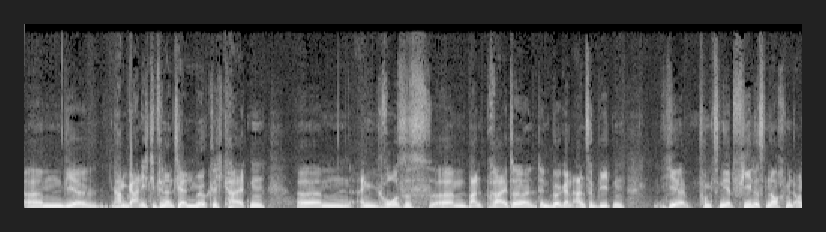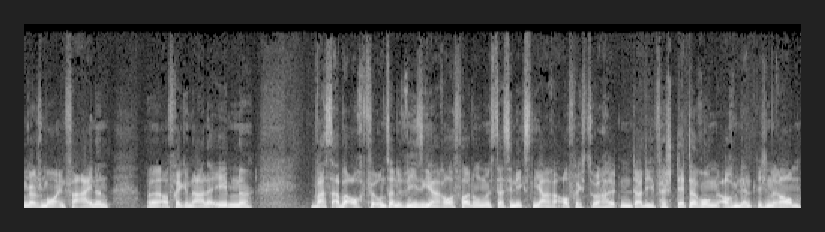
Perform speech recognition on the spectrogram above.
Ähm, wir haben gar nicht die finanziellen Möglichkeiten, ähm, ein großes ähm, Bandbreite den Bürgern anzubieten. Hier funktioniert vieles noch mit Engagement in Vereinen äh, auf regionaler Ebene. Was aber auch für uns eine riesige Herausforderung ist, das die nächsten Jahre aufrechtzuerhalten, da die Verstädterung auch im ländlichen Raum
